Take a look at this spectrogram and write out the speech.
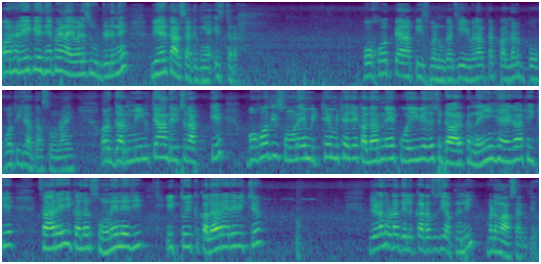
ਔਰ ਹਰੇਕ ਏਜ ਦੀਆਂ ਭੈਣਾਂ ਇਹ ਵਾਲੇ ਸੂਟ ਜਿਹੜੇ ਨੇ ਵੇਅਰ ਕਰ ਸਕਦੀਆਂ ਇਸ ਤਰ੍ਹਾਂ। ਬਹੁਤ ਪਿਆਰਾ ਪੀਸ ਬਣੂਗਾ ਜੀ, ਇਹ ਵਾਲਾ ਤਾਂ ਕਲਰ ਬਹੁਤ ਹੀ ਜ਼ਿਆਦਾ ਸੋਹਣਾ ਹੈ। ਔਰ ਗਰਮੀ ਨੂੰ ਧਿਆਨ ਦੇ ਵਿੱਚ ਰੱਖ ਕੇ ਬਹੁਤ ਹੀ ਸੋਹਣੇ, ਮਿੱਠੇ ਮਿੱਠੇ ਜਿਹੇ ਕਲਰ ਨੇ, ਕੋਈ ਵੀ ਇਹਦੇ ਵਿੱਚ ਡਾਰਕ ਨਹੀਂ ਹੈਗਾ, ਠੀਕ ਹੈ? ਸਾਰੇ ਹੀ ਕਲਰ ਸੋਹਣੇ ਨੇ ਜੀ। ਇੱਕ ਤੋਂ ਇੱਕ ਕਲਰ ਹੈ ਇਹਦੇ ਵਿੱਚ। ਜਿਹੜਾ ਤੁਹਾਡਾ ਦਿਲ ਕਰਦਾ ਤੁਸੀਂ ਆਪਣੇ ਲਈ ਬਣਵਾ ਸਕਦੇ ਹੋ।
